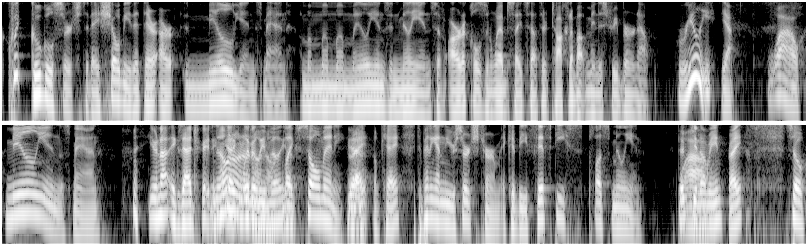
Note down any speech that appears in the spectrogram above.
quick Google search today showed me that there are millions, man, millions and millions of articles and websites out there talking about ministry burnout. Really? Yeah, Wow. millions, man. You're not exaggerating. No, Like, no, no, literally no, no. millions. Like so many, Yeah. right? Okay, depending on your search term, it could be fifty s- plus million. You know what I mean, right? So,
